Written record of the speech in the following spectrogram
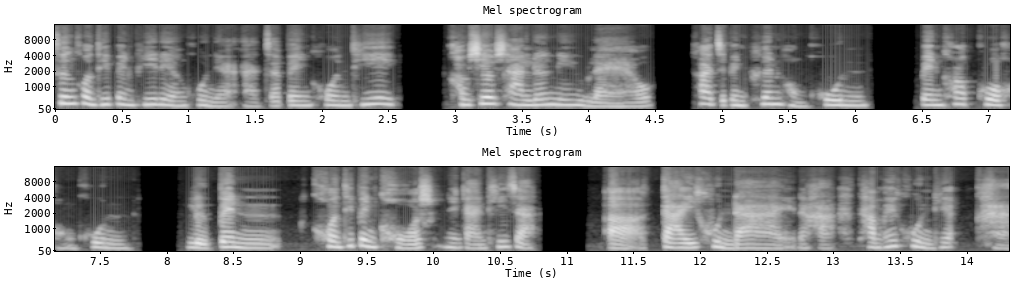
ซึ่งคนที่เป็นพี่เลี้ยงคุณเนี่ยอาจจะเป็นคนที่เขาเชี่ยวชาญเรื่องนี้อยู่แล้วเขาอาจจะเป็นเพื่อนของคุณ เป็นครอบครัวของคุณ หรือเป็นคนที่เป็นโค้ชในการที่จะไกด์คุณได้นะคะทำให้คุณที่หา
